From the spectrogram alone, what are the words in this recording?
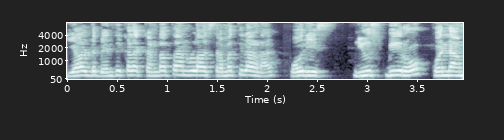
ഇയാളുടെ ബന്ധുക്കളെ കണ്ടെത്താനുള്ള ശ്രമത്തിലാണ് പോലീസ് ന്യൂസ് ബ്യൂറോ കൊല്ലം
